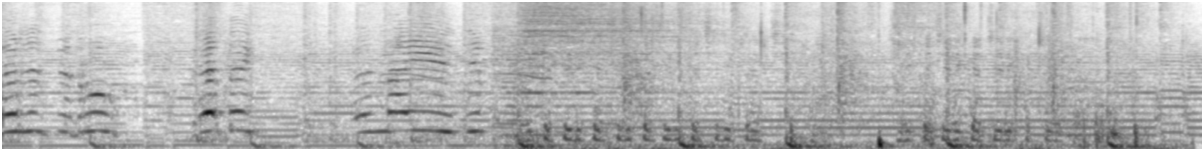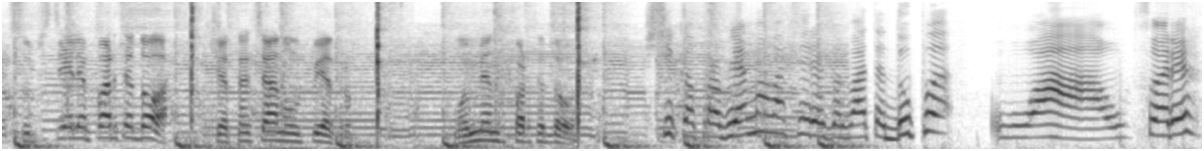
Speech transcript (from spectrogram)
Mergeți pe drum, dreapta înainte. Sub stele, partea a doua. Cetățeanul Petru. Momentul partea a doua. Știi că problema va fi rezolvată după... Wow! Sorry!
